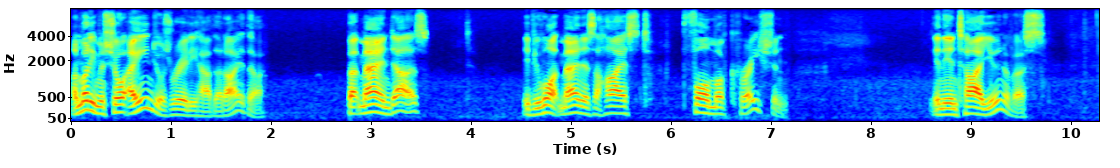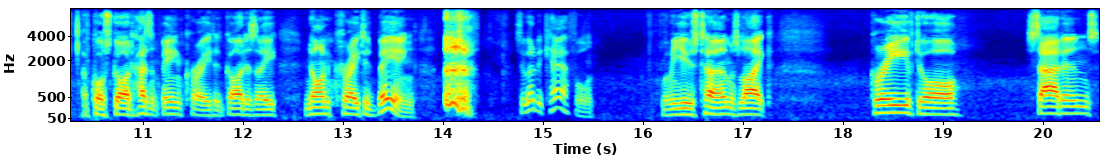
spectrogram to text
I'm not even sure angels really have that either. But man does. If you want, man is the highest form of creation in the entire universe. Of course, God hasn't been created, God is a non created being. so we've got to be careful when we use terms like grieved or saddened,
